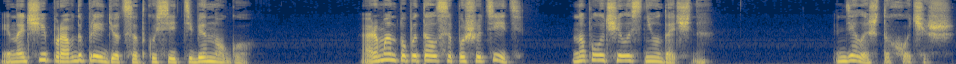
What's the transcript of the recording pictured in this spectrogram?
иначе и правда придется откусить тебе ногу». Арман попытался пошутить, но получилось неудачно. «Делай, что хочешь».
